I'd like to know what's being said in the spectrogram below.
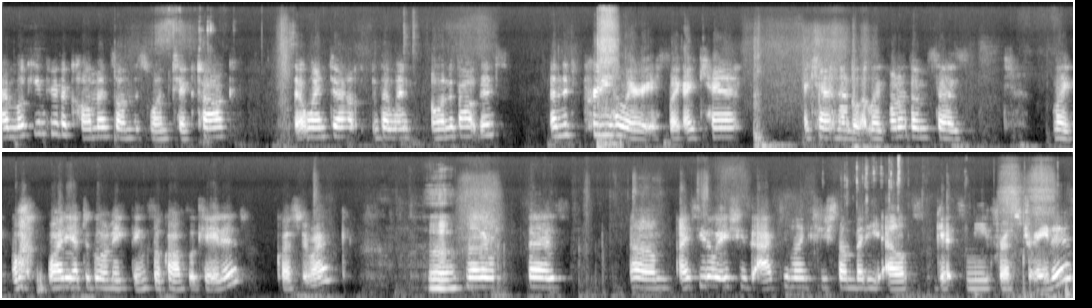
I'm looking through the comments on this one TikTok that went down, that went on about this, and it's pretty hilarious. Like I can't, I can't handle it. Like one of them says, like, why do you have to go and make things so complicated? Question mark. Another one says, um, I see the way she's acting like she's somebody else gets me frustrated.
